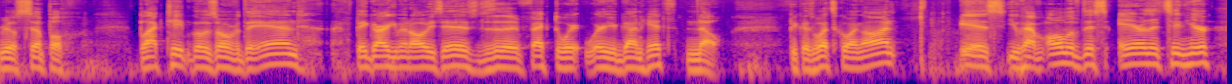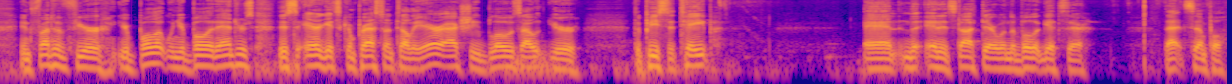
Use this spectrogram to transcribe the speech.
Real simple. Black tape goes over the end. Big argument always is, does it affect where, where your gun hits? No. Because what's going on is you have all of this air that's in here in front of your, your bullet. When your bullet enters, this air gets compressed until the air actually blows out your the piece of tape and, and it's not there when the bullet gets there. That simple.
